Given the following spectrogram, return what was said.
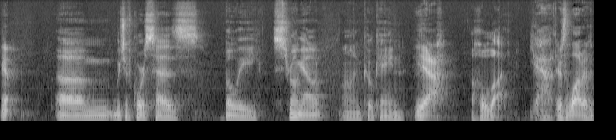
Yep. Um, which of course has Bowie strung out on cocaine Yeah. a whole lot. Yeah. There's a lot of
